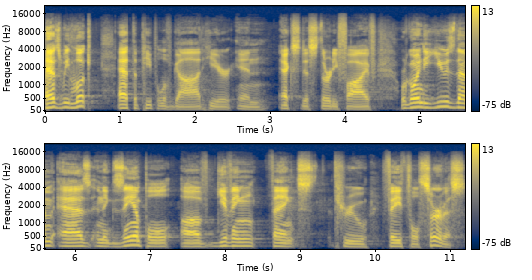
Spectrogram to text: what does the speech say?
As we look at the people of God here in Exodus 35, we're going to use them as an example of giving thanks through faithful service.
